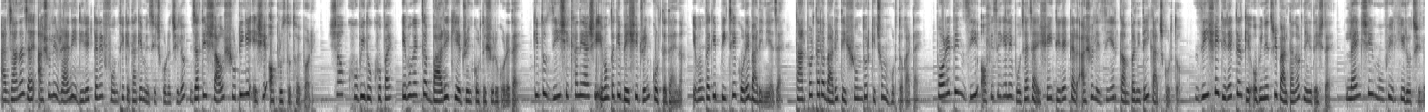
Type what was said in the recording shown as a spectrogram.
আর জানা যায়, আসলে র্যানি ডিরেক্টরের ফোন থেকে তাকে মেসেজ করেছিল, যাতে শাও শুটিংয়ে এসে অপ্রস্তুত হয়ে পড়ে। শাও খুবই দুঃখ পায় এবং একটা বাড়ি গিয়ে ড্রিঙ্ক করতে শুরু করে দেয়। কিন্তু জি সেখানে আসে এবং তাকে বেশি ড্রিঙ্ক করতে দেয় না এবং তাকে পিঠে করে বাড়ি নিয়ে যায়। তারপর তারা বাড়িতে সুন্দর কিছু মুহূর্ত কাটায়। পরের দিন জি অফিসে গেলে বোঝা যায় সেই ডিরেক্টর আসলে জি এর কোম্পানিতেই কাজ করত। জি সেই ডিরেক্টরকে অভিনেত্রী পাল্টানোর নির্দেশ দেয়। ল্যাং সেই মুভির হিরো ছিল।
